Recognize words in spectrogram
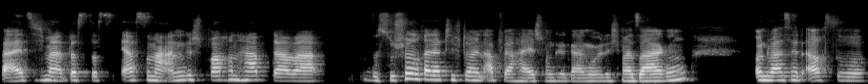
weil als ich mal das das erste Mal angesprochen habe, da war, bist du schon relativ doll in Abwehrhaltung gegangen, würde ich mal sagen. Und war es halt auch so,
